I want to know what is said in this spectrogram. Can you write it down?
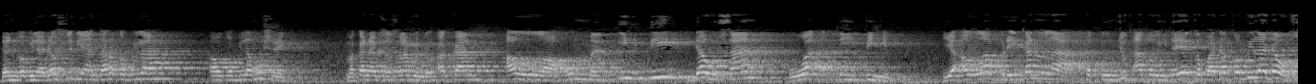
Dan qabila Daus itu di antara qabila atau qabila musyrik. Maka Nabi SAW mendoakan Allahumma ihdi dausan wa'ti bihim. Ya Allah berikanlah petunjuk atau hidayah kepada qabila Daus.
